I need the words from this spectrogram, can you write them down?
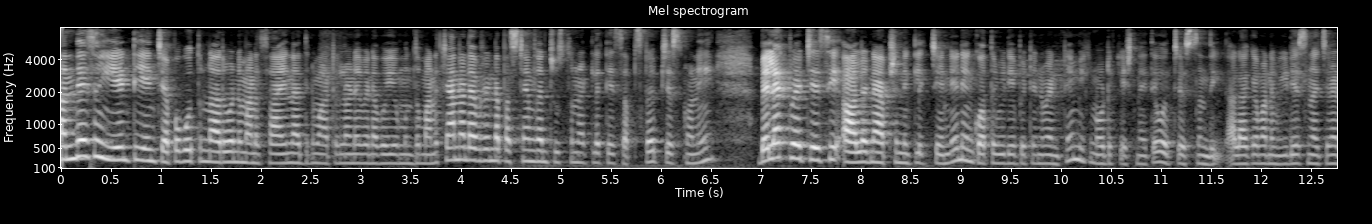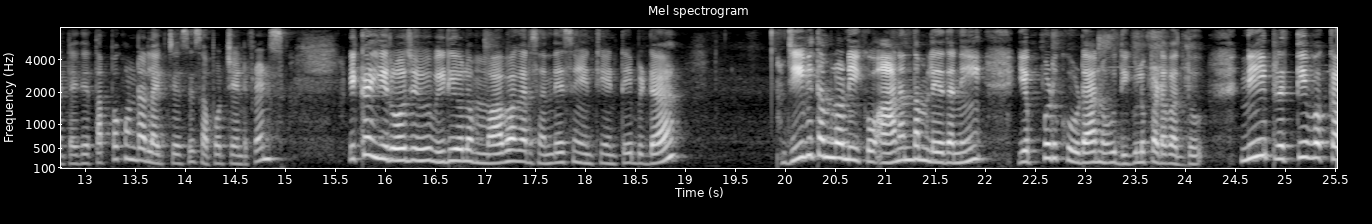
సందేశం ఏంటి ఏం చెప్పబోతున్నారు అని మన సాయినాథుని మాటల్లోనే వినబోయే ముందు మన ఛానల్ ఎవరైనా ఫస్ట్ టైం కానీ చూస్తున్నట్లయితే సబ్స్క్రైబ్ చేసుకొని బెల్ యాక్టివేట్ చేసి ఆల్ అనే ఆప్షన్ని క్లిక్ చేయండి. నేను కొత్త వీడియో పెట్టిన వెంటనే మీకు నోటిఫికేషన్ అయితే వచ్చేస్తుంది. అలాగే మన వీడియోస్ నచ్చినట్లయితే తప్పకుండా లైక్ చేసి సపోర్ట్ చేయండి ఫ్రెండ్స్. ఇక ఈరోజు వీడియోలో బాబాగారి సందేశం ఏంటి అంటే బిడ్డ జీవితంలో నీకు ఆనందం లేదని ఎప్పుడు కూడా నువ్వు దిగులు పడవద్దు. నీ ప్రతి ఒక్క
